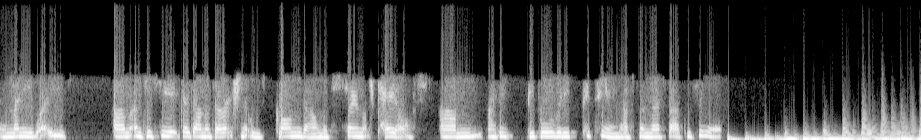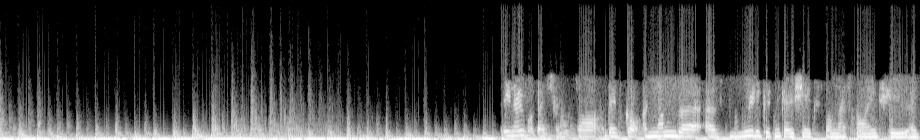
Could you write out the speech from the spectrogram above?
in many ways. Um, and to see it go down the direction it was gone down with so much chaos, um, I think people are really pitying us and they're sad to see it. They know what their strengths are. They've got a number of really good negotiators on their side who have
